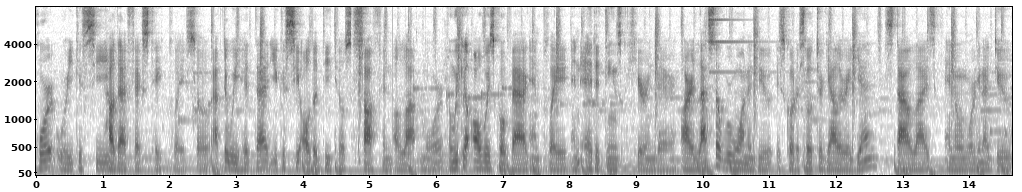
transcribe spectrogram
port where you can see how the effects take place. So after we hit that, you can see all the details soften a lot more. And we can always go back and play and edit things here and there. All right, last step we want to do is go to filter gallery again, stylize, and then we're gonna do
